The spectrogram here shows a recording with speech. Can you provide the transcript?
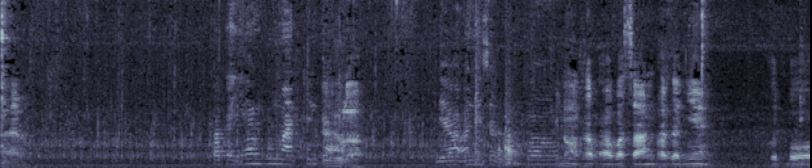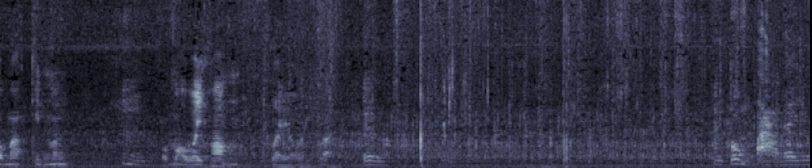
ได้ไหมปลาไก่ย่างคุณมัดคุณกะดูเหรอเดี๋ยวอันนี้จะลงก่อนพี่น้องครับเอาประสานพากันแย่งเปิดบอมากินมันอืม ผมเอาไว้ห้องถ้วยเอาดีกว่าเออ มันต้มปลาได้อยุ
